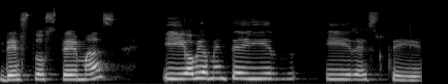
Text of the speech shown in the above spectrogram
de estos temas y obviamente ir, ir este,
